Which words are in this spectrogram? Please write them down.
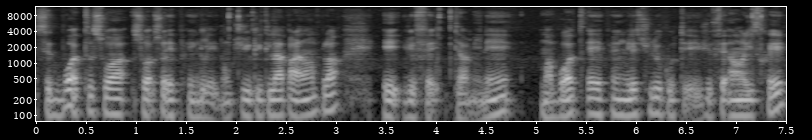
cette boîte soit, soit, soit épinglée. Donc je clique là, par exemple, là, et je fais terminer. Ma boîte est épinglée sur le côté. Je fais enregistrer.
